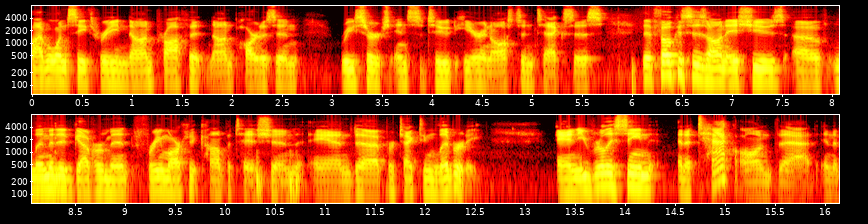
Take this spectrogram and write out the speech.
501c3 nonprofit, nonpartisan research institute here in Austin, Texas, that focuses on issues of limited government, free market competition, and uh, protecting liberty. And you've really seen an attack on that in the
